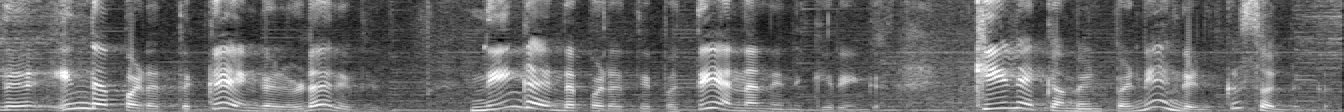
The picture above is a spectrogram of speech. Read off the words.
இது இந்த படத்துக்கு எங்களோட ரிவ்யூ நீங்கள் இந்த படத்தை பற்றி என்ன நினைக்கிறீங்க? கீழே கமெண்ட் பண்ணி எங்களுக்கு சொல்லுங்கள்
